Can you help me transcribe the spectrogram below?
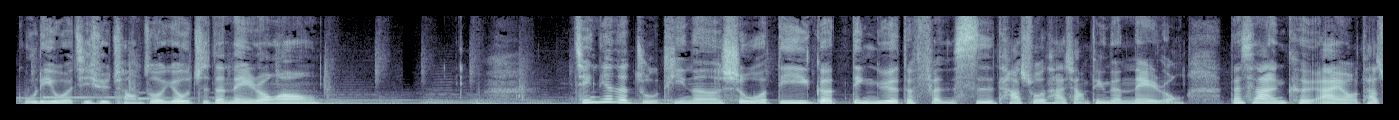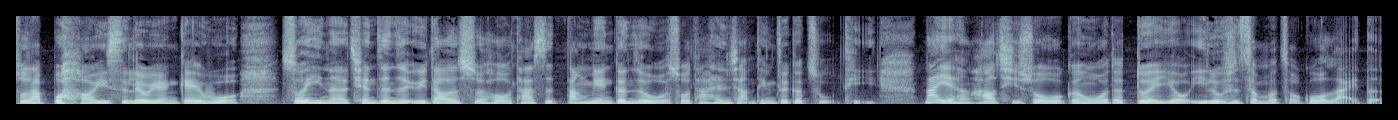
鼓励我继续创作优质的内容哦。今天的主题呢，是我第一个订阅的粉丝，他说他想听的内容，但是他很可爱哦，他说他不好意思留言给我，所以呢，前阵子遇到的时候，他是当面跟着我说他很想听这个主题，那也很好奇，说我跟我的队友一路是怎么走过来的，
